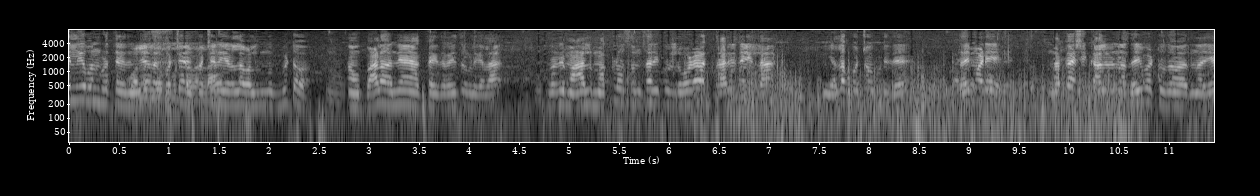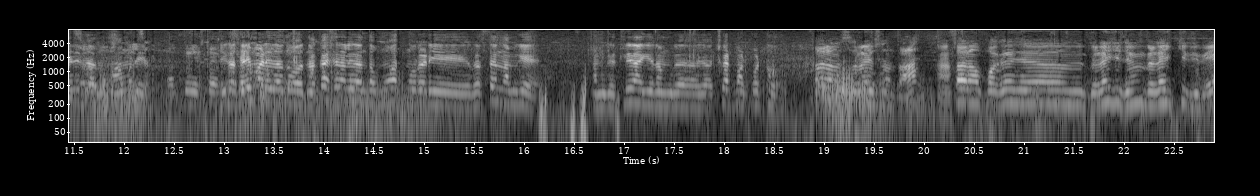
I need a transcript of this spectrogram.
ಇಲ್ಲಿಗೆ ಬಂದ್ಬಿಡ್ತಾ ಇದೆ ಕೊಚ್ಚೆ ಕೊಚ್ಚೆ ನೀರೆಲ್ಲ ಒಳಗೆ ನುಗ್ಬಿಟ್ಟು ನಾವು ಬಹಳ ಅನ್ಯಾಯ ಆಗ್ತಾ ಇದೆ ರೈತರುಗಳಿಗೆಲ್ಲ. ನೋಡ್ರಿ ಮಾಲ್ ಮಕ್ಕಳು ಸಂಸಾರಿಕರು ಓಡಾಡಕ್ ದಾರಿನೇ ಇಲ್ಲ. ಎಲ್ಲ ಕೊಚ್ಚೋಗ್ಬಿಟ್ಟಿದೆ ದಯಮಾಡಿ ನಕಾಶಿ ಕಾಲುವೆನ ದಯವಿಟ್ಟು ಅದನ್ನ ಏನಿಲ್ಲ ಅದು ಮಾಮೂಲಿ. ಈಗ ದಯಮಾಡಿ ಅದು ನಕಾಶಿನಲ್ಲಿ ಅಂತ ಮೂವತ್ಮೂರು ಅಡಿ ರಸ್ತೆ ನಮಗೆ ನಮಗೆ ಕ್ಲೀನ್ ಆಗಿ ನಮ್ಗೆ ಅಚ್ಚುಕಟ್ಟು ಮಾಡಿಕೊಟ್ಟು ಸರ್ ನಾನು ಸುರೇಶ್ ಅಂತ ಸರ್ ನಾವು ಪಕ್ಕ ಬೆಳಗ್ಗೆ ಜಮೀನು ಬೆಳೆ ಇಕ್ಕಿದ್ದೀವಿ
